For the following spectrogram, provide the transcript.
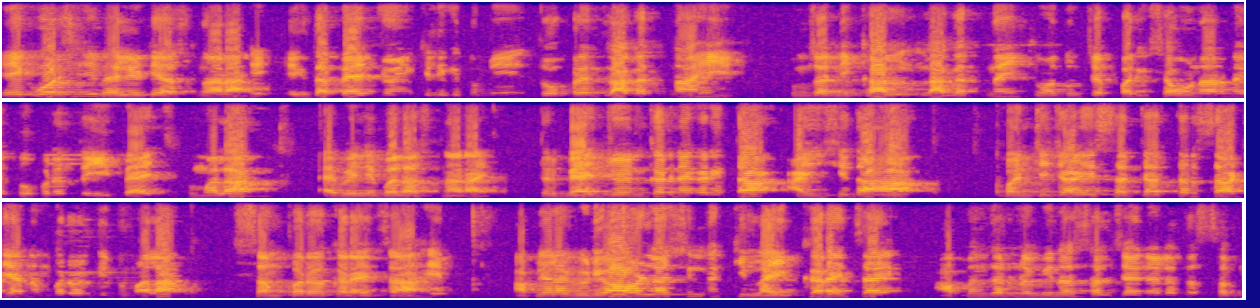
एक वर्षाची व्हॅलिडिटी असणार आहे. एकदा बॅच जॉईन केली की तुम्ही जोपर्यंत लागत नाही तुमचा निकाल लागत नाही किंवा तुमच्या परीक्षा होणार नाही तोपर्यंत ही बॅच तुम्हाला अवेलेबल असणार आहे. तर बॅच जॉईन करण्याकरिता ऐंशी दहा पंचेचाळीस सत्याहत्तर साठ या नंबरवरती तुम्हाला संपर्क करायचा आहे. आपल्याला व्हिडिओ आवडला असेल नक्की लाईक करायचा आहे. आपण जर नवीन असाल चॅनलला तर सब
